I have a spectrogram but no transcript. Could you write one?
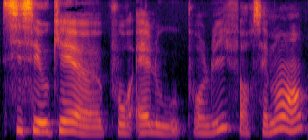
si c'est ok euh, pour elle ou pour lui, forcément. Hein.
